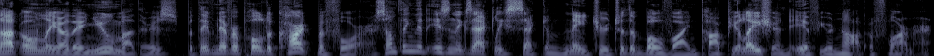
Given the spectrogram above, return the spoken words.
Not only are they new mothers, but they've never pulled a cart before, something that isn't exactly second nature to the bovine population if you're not a farmer.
